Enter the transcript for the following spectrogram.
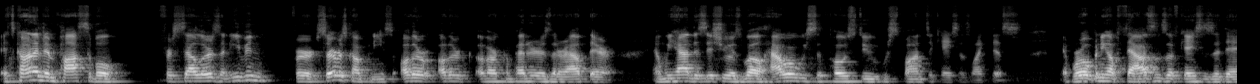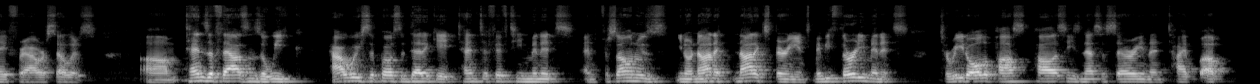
It's kind of impossible for sellers and even for service companies, other other of our competitors that are out there. And we had this issue as well. How are we supposed to respond to cases like this? If we're opening up thousands of cases a day for our sellers, um, tens of thousands a week, how are we supposed to dedicate 10 to 15 minutes? And for someone who's you know not not experienced, maybe 30 minutes to read all the pos- policies necessary and then type up,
